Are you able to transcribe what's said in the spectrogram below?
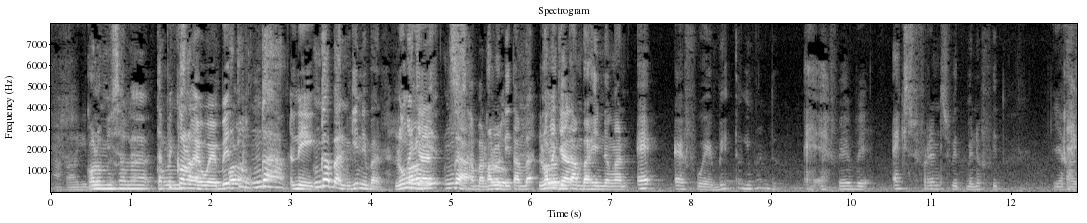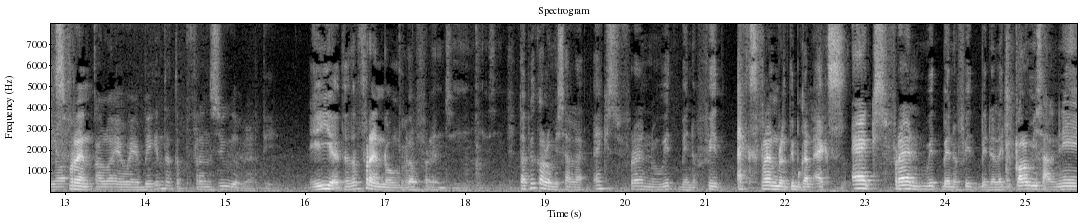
apalagi Kalau misalnya Tapi kalau EWB kalau- tuh- enggak nih. enggak ban gini ban. Lu di- enggak sabar kalau ditambah Lu kalau ditambahin dengan e FWB itu gimana tuh? Eh FWB ex friends with benefit. Ya kalau ex-friend. kalau EWB kan tetap friends juga berarti. Iya tetap friend dong. Tetap friends sih iya sih. tapi kalau misalnya ex friend with benefit ex friend berarti bukan ex. Ex friend with benefit beda lagi. Kalau misalnya nih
